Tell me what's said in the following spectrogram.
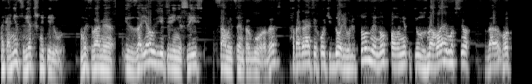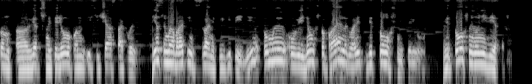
Наконец, ветошный переулок. Мы с вами из Заяузья перенеслись в самый центр города. Фотография хоть и дореволюционная, но вполне таки узнаваемо все да, вот он, э, веточный переулок, он и сейчас так выглядит. Если мы обратимся с вами к Википедии, то мы увидим, что правильно говорить Витошный переулок. Витошный, но не ветошный.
